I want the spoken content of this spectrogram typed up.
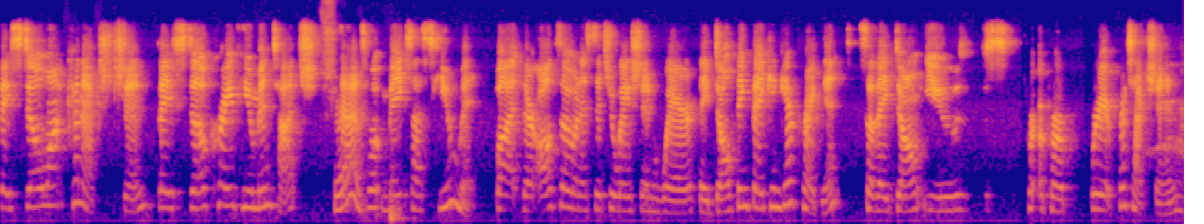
they still want connection, they still crave human touch. Sure. That's what makes us human. But they're also in a situation where they don't think they can get pregnant, so they don't use appropriate protection.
